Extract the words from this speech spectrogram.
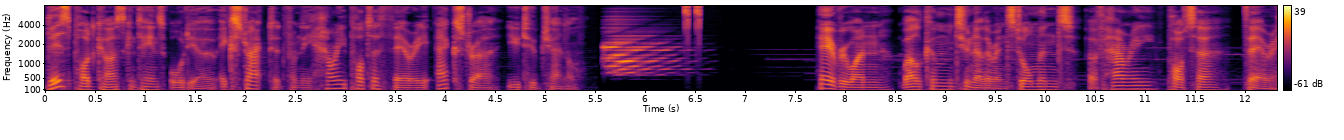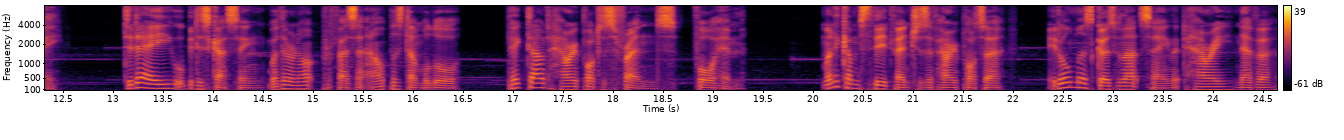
This podcast contains audio extracted from the Harry Potter Theory Extra YouTube channel. Hey everyone, welcome to another installment of Harry Potter Theory. Today we'll be discussing whether or not Professor Albus Dumbledore picked out Harry Potter's friends for him. When it comes to the adventures of Harry Potter, it almost goes without saying that Harry never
